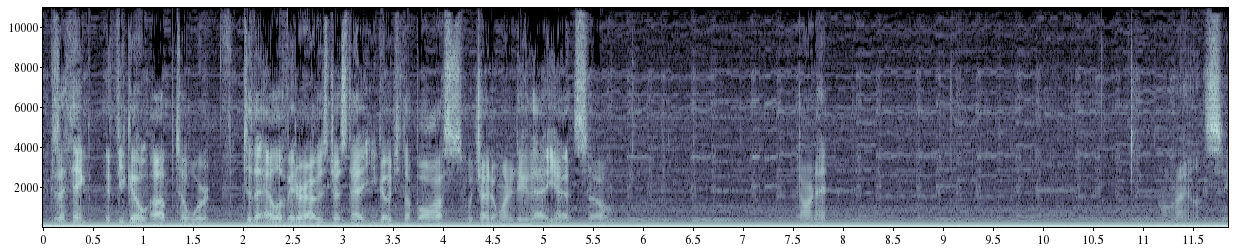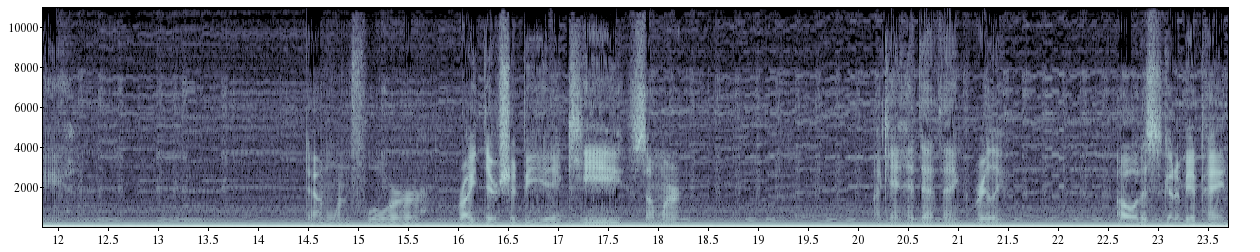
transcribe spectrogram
Because I think if you go up to where to the elevator I was just at, you go to the boss, which I don't want to do that yet, so... Darn it. Alright, let's see. Down one floor. Right, there should be a key somewhere. I can't hit that thing? Really? Oh, this is gonna be a pain.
